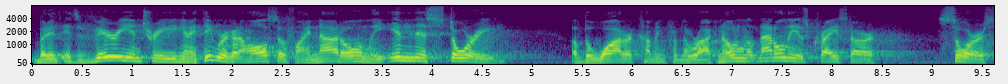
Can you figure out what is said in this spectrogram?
But it, it's very intriguing, and I think we're going to also find not only in this story of the water coming from the rock, not, not only is Christ our source,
